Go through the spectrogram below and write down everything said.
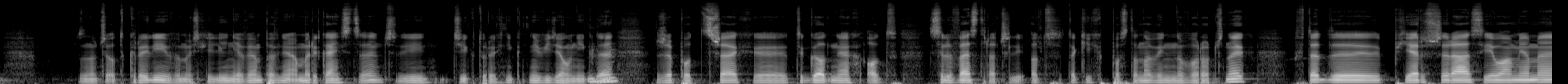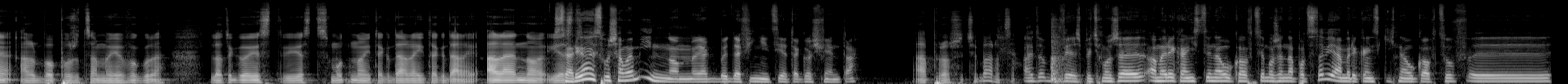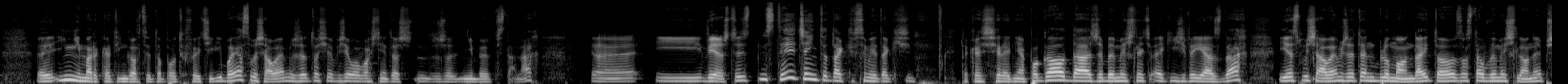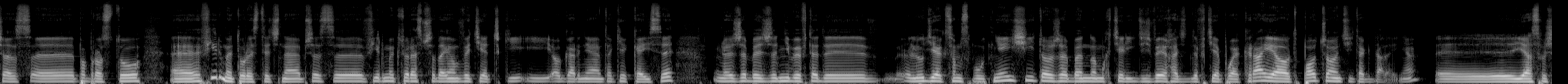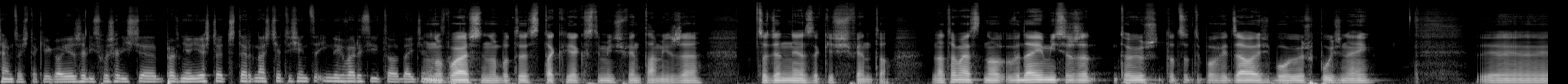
to znaczy odkryli, wymyślili, nie wiem, pewnie amerykańscy, czyli ci, których nikt nie widział nigdy, Mhm. że po trzech y, tygodniach od Sylwestra, czyli od takich postanowień noworocznych, wtedy pierwszy raz je łamiemy albo porzucamy je w ogóle. Dlatego jest, jest smutno i tak dalej, i tak dalej. Ale no jest... Serio? Ja słyszałem inną jakby definicję tego święta. A proszę cię bardzo. Ale to wiesz, być może amerykańscy naukowcy, może na podstawie amerykańskich naukowców yy, yy, inni marketingowcy to podchwycili, bo ja słyszałem, że to się wzięło właśnie też, że niby w Stanach. Yy, I wiesz, to jest styczeń, to tak w sumie tak, taka średnia pogoda, żeby myśleć o jakichś wyjazdach. I ja słyszałem, że ten Blue Monday to został wymyślony przez e, po prostu e, firmy turystyczne, przez e, firmy, które sprzedają wycieczki i ogarniają takie case'y, żeby, że niby wtedy ludzie jak są smutniejsi, to że będą chcieli gdzieś wyjechać w ciepłe kraje, odpocząć i tak dalej, nie? Ja słyszałem coś takiego. Jeżeli słyszeliście pewnie jeszcze 14 tysięcy innych wersji, to dajcie nam No znać. właśnie, no bo to jest tak jak z tymi świętami, że codziennie jest jakieś święto. Natomiast no, wydaje mi się, że to już, to co ty powiedziałeś było już później. Yy,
